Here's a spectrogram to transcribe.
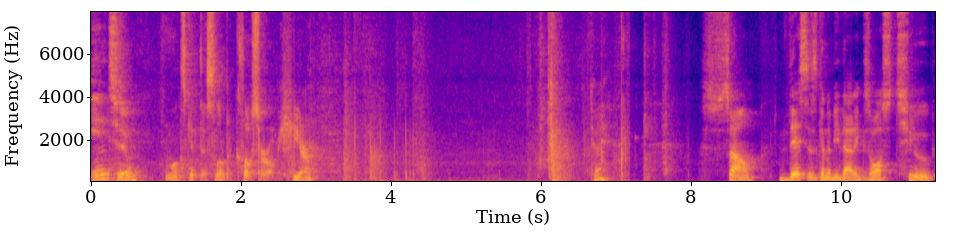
into, and let's get this a little bit closer over here. Okay. So this is gonna be that exhaust tube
